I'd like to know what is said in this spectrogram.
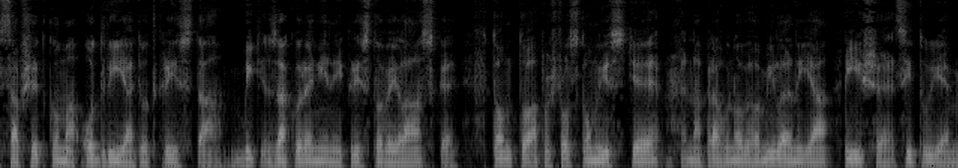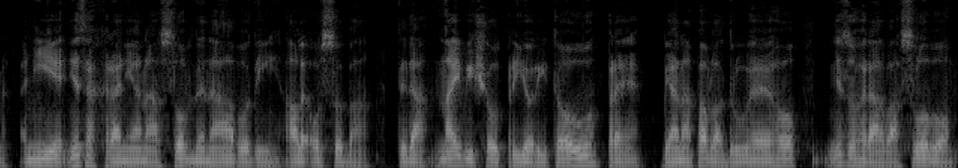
sa všetko má odvíjať od Krista, byť zakorenený Kristovej láske. V tomto apoštolskom liste na Prahu nového milénia píše, citujem, nie nezachránia nás slovné návody, ale osoba. Teda najvyššou prioritou pre Jana Pavla II. nezohráva slovo,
